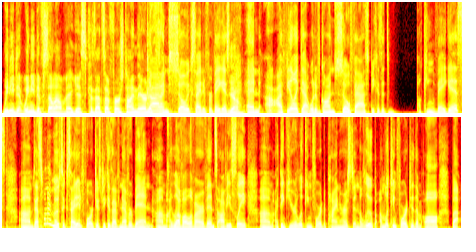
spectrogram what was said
We need to we need to sell out Vegas because that's our first time there. And God, I'm so excited for Vegas. Yeah. And I I feel like that would have gone so fast because it's fucking Vegas. Um, that's what I'm most excited for just because I've never been. Um, I love all of our events, obviously. Um, I think you're looking forward to Pinehurst and the Loop. I'm looking forward to them all, but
